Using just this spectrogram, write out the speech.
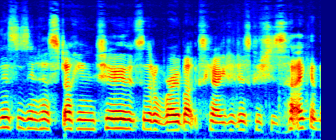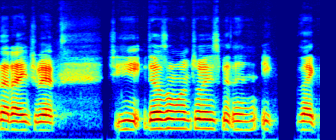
this is in her stocking too. It's a little Roblox character just because she's like at that age where she doesn't want toys, but then you like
